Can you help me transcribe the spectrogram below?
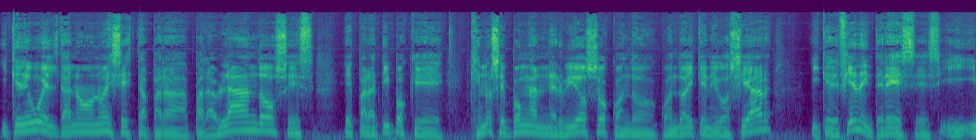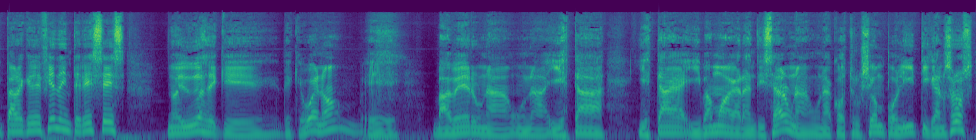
y que de vuelta no, no es esta para, para blandos, es, es para tipos que, que no se pongan nerviosos cuando, cuando hay que negociar y que defienda intereses. Y, y para que defienda intereses, no hay dudas de que, de que bueno, eh, va a haber una, una, y está, y está, y vamos a garantizar una, una construcción política. Nosotros,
